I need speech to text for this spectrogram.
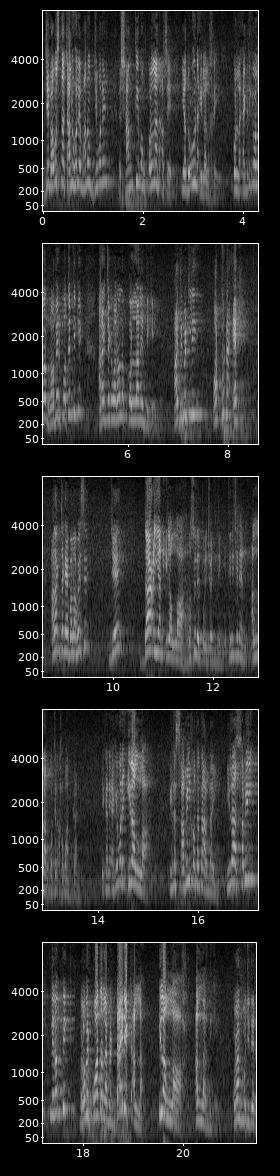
যে ব্যবস্থা চালু হলে মানব জীবনে শান্তি এবং কল্যাণ আছে আসে, ইয়াদউনা ইলাল খাইর। কল্যাণ একদিকে বলা হলো রবের পথের দিকে, আরেক জায়গায় বলা হলো কল্যাণের দিকে। আলটিমেটলি অর্থটা একই। আরেক জায়গায় বলা হয়েছে যে দাইয়ান ইলাল্লাহ, রসুলের পরিচয় দিতে গিয়ে। তিনি ছিলেন আল্লাহর পথের আহ্বানকারী। এখানে একেবারে ইলাল্লাহ। এখানে সাবিল কথাটা আর নাই। ইলা সাবিল নিরব্বিক রবের পথ আল্লাহ ডাইরেক্ট আল্লাহ। ইলাল্লাহ, আল্লাহর দিকে। কোরআন মজিদের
